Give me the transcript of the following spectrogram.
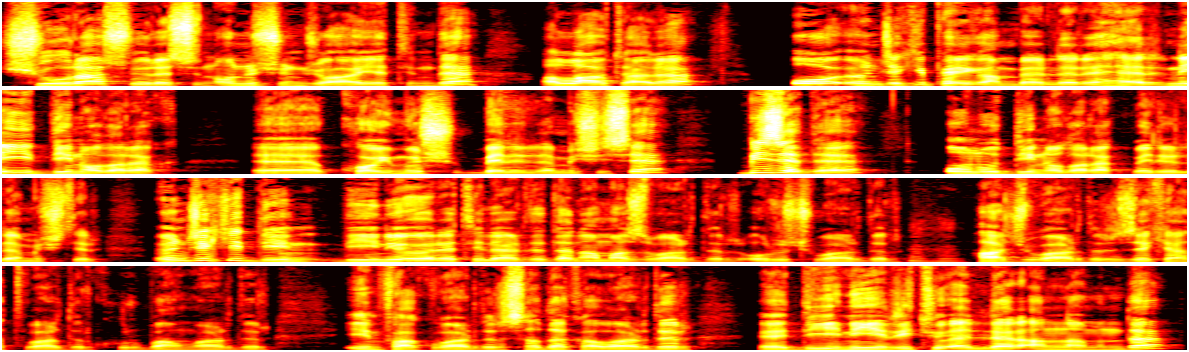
Şura suresinin 13. ayetinde Allahü Teala o önceki peygamberlere her neyi din olarak e, koymuş, belirlemiş ise bize de onu din olarak belirlemiştir. Önceki din, dini öğretilerde de namaz vardır, oruç vardır, hı hı. hac vardır, zekat vardır, kurban vardır, infak vardır, sadaka vardır. E, dini ritüeller anlamında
